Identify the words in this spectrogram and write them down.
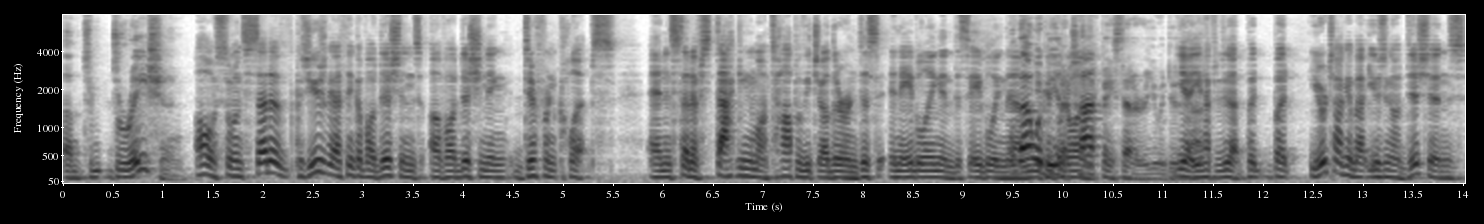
um, to duration. Oh, so instead of, because usually I think of auditions of auditioning different clips. And instead of stacking them on top of each other and dis- enabling and disabling them, that would be in put a them on- track-based editor. You would do Yeah, that. you'd have to do that. But but you're talking about using auditions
